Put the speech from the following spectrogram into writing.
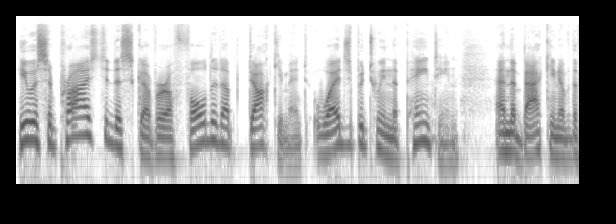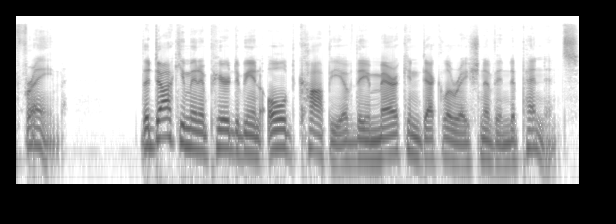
he was surprised to discover a folded up document wedged between the painting and the backing of the frame. The document appeared to be an old copy of the American Declaration of Independence.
